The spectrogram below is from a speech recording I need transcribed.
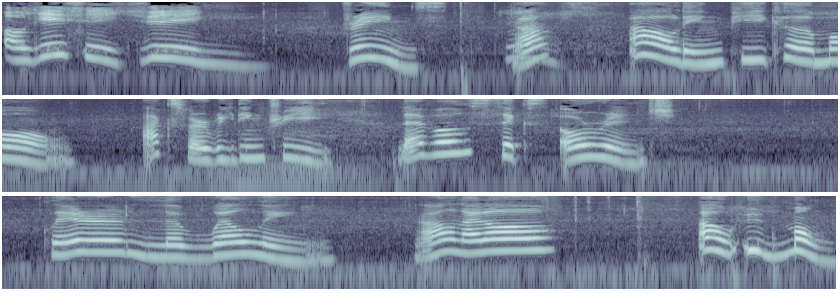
哦，这是 dream。 dreams 啊，奥林匹克梦，Oxford Reading Tree Level Six Orange Claire Llewellyn，然后来喽，奥运梦。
